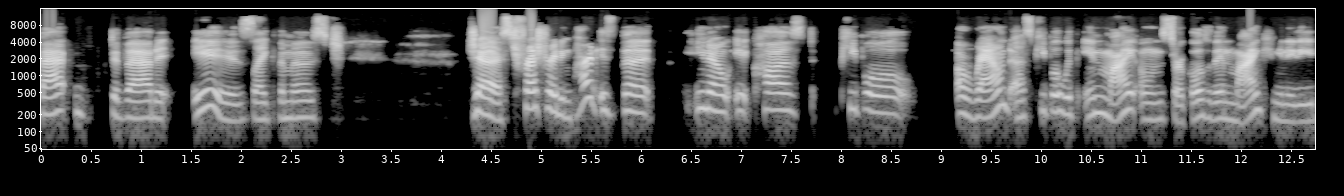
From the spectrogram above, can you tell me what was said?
fact about it is like the most just frustrating part is that you know it caused people around us, people within my own circles, within my community,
